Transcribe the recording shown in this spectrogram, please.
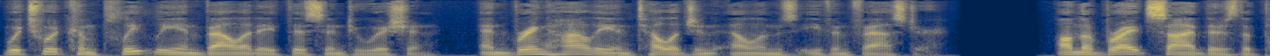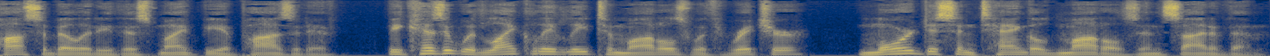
which would completely invalidate this intuition, and bring highly intelligent LMs even faster. On the bright side, there's the possibility this might be a positive, because it would likely lead to models with richer, more disentangled models inside of them,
